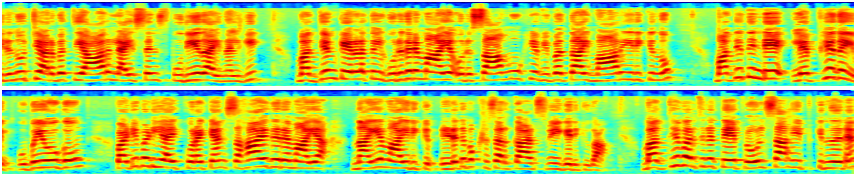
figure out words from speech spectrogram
ഇരുന്നൂറ്റി അറുപത്തി ആറ് ലൈസൻസ് പുതിയതായി നൽകി. മദ്യം കേരളത്തിൽ ഗുരുതരമായ ഒരു സാമൂഹ്യ വിപത്തായി മാറിയിരിക്കുന്നു. മദ്യത്തിന്റെ ലഭ്യതയും ഉപയോഗവും പടിപടിയായി കുറയ്ക്കാൻ സഹായകരമായ നയമായിരിക്കും ഇടതുപക്ഷ സർക്കാർ സ്വീകരിക്കുക. മദ്യവർജനത്തെ പ്രോത്സാഹിപ്പിക്കുന്നതിന്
